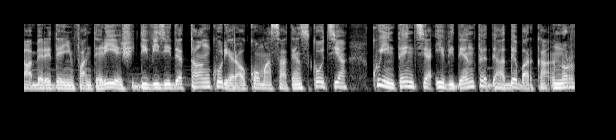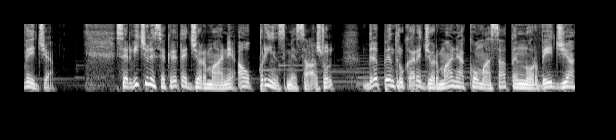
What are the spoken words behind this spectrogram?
Tabere de infanterie și divizii de tancuri erau comasate în Scoția cu intenția evidentă de a debarca în Norvegia. Serviciile secrete germane au prins mesajul, drept pentru care Germania a comasat în Norvegia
